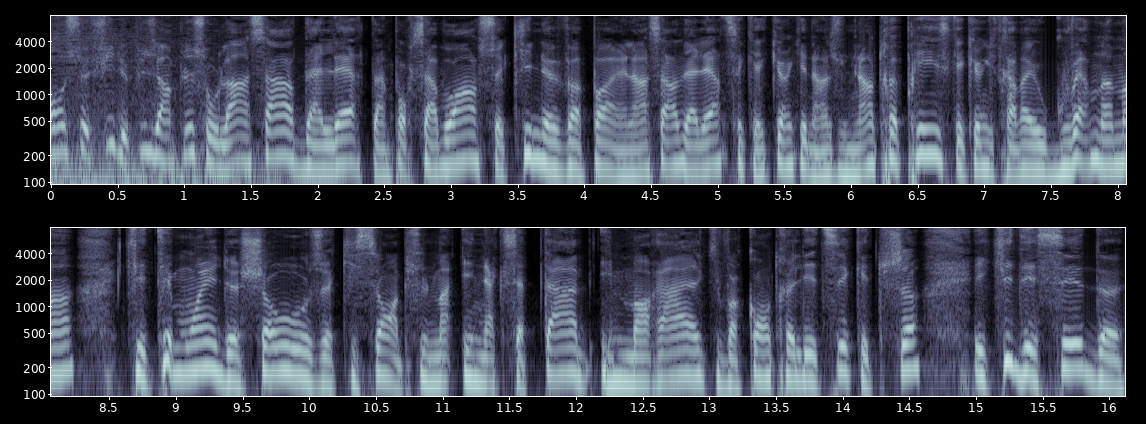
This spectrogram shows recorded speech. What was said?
On se fie de plus en plus aux lanceurs d'alerte hein, pour savoir ce qui ne va pas. Un lanceur d'alerte, c'est quelqu'un qui est dans une entreprise, quelqu'un qui travaille au gouvernement, qui est témoin de choses qui sont absolument inacceptables, immorales, qui va contre l'éthique et tout ça, et qui décide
